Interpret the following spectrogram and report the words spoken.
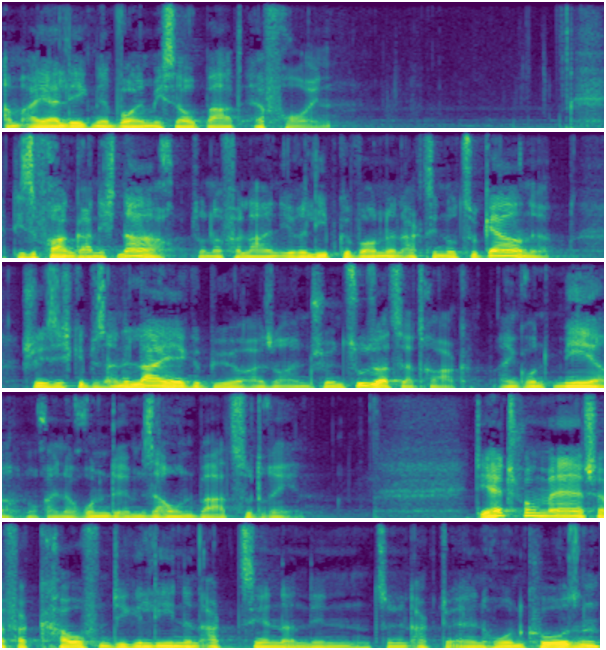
am eierlegenden Wollmilchsaubart erfreuen. Diese fragen gar nicht nach, sondern verleihen ihre liebgewonnenen Aktien nur zu gerne. Schließlich gibt es eine Leihegebühr, also einen schönen Zusatzertrag. Ein Grund mehr, noch eine Runde im Sauenbad zu drehen. Die Hedgefondsmanager verkaufen die geliehenen Aktien an den, zu den aktuellen hohen Kursen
